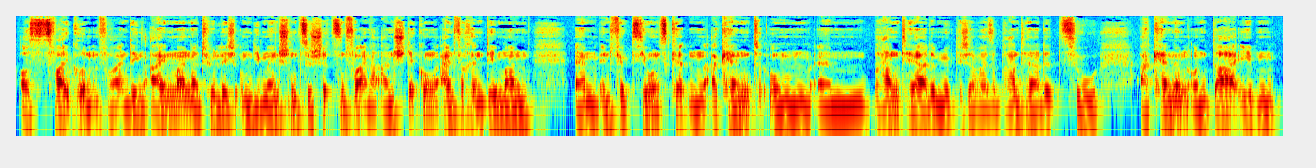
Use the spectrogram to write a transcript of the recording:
Aus zwei Gründen vor allen Dingen. Einmal natürlich, um die Menschen zu schützen vor einer Ansteckung, einfach indem man ähm, Infektionsketten erkennt, um ähm, Brandherde, möglicherweise Brandherde zu erkennen und da eben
